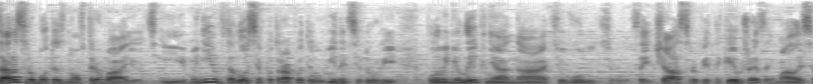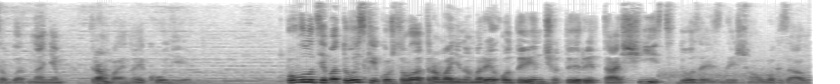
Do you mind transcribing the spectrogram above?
Зараз роботи знов тривають, і мені вдалося потрапити у Вінниці другій половині липня на цю вулицю. У цей час робітники вже займалися обладнанням трамвайної колії. По вулиці Батойській курсували трамвайні номери 1, 4 та 6 до залізничного вокзалу.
